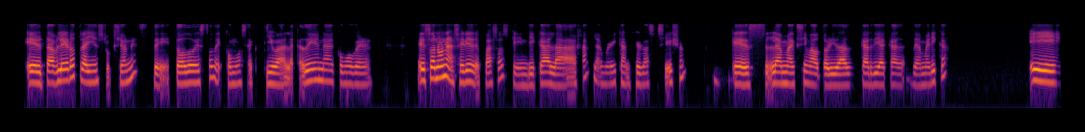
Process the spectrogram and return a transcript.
El tablero trae instrucciones de todo esto, de cómo se activa la cadena, cómo ver son una serie de pasos que indica la AHA, la American Heart Association, que es la máxima autoridad cardíaca de América. Y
